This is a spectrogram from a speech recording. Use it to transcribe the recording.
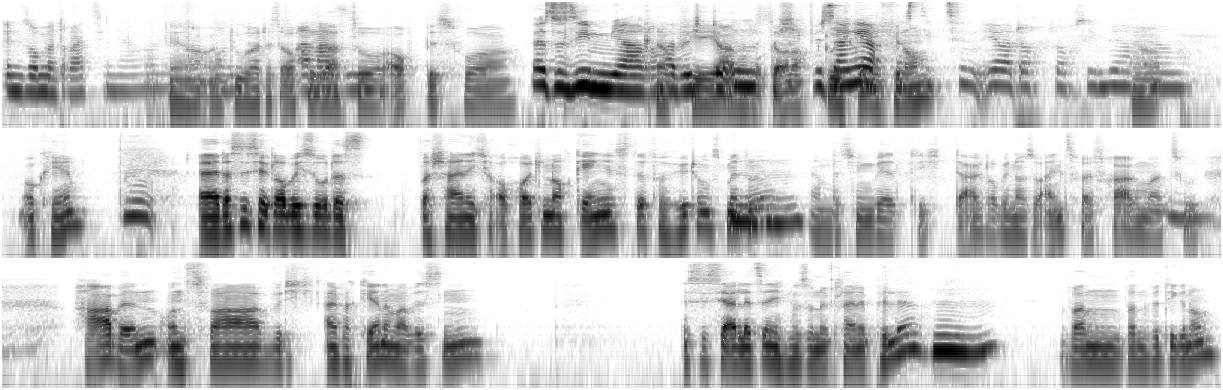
In Summe 13 Jahre. Ja, und, und du hattest auch Anna gesagt, so auch bis vor. Also sieben Jahre habe ich. Jahre hast du auch noch ich würde sagen, ja, fast genommen. 17, ja, doch, doch, sieben Jahre. Ja. Ja. Okay. Ja. Äh, das ist ja, glaube ich, so das wahrscheinlich auch heute noch gängigste Verhütungsmittel. Mhm. Ähm, deswegen werde ich da, glaube ich, noch so ein, zwei Fragen mal zu haben. Und zwar würde ich einfach gerne mal wissen, es ist ja letztendlich nur so eine kleine Pille. Mhm. Wann, wann wird die genommen?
